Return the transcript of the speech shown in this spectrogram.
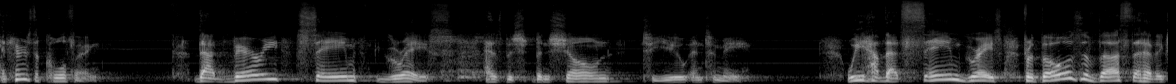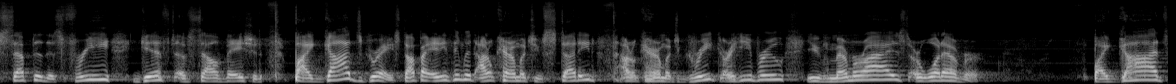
And here's the cool thing that very same grace has been shown to you and to me. We have that same grace for those of us that have accepted this free gift of salvation by God's grace, not by anything. I don't care how much you've studied, I don't care how much Greek or Hebrew you've memorized or whatever. By God's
